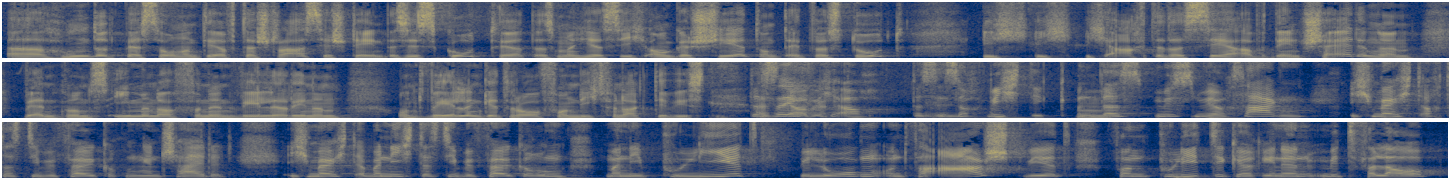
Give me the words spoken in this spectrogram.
100 äh, Personen, die auf der Straße stehen. Das ist gut, ja, dass man hier sich engagiert und etwas tut. Ich, ich, ich achte das sehr, aber die Entscheidungen werden bei uns immer noch von den Wählerinnen und Wählern getroffen und nicht von Aktivisten. Das also glaube ich auch. Das ist auch wichtig und mhm. das müssen wir auch sagen. Ich möchte auch, dass die Bevölkerung entscheidet. Ich möchte aber nicht, dass die Bevölkerung manipuliert, belogen und verarscht wird von Politikerinnen mit Verlaub,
